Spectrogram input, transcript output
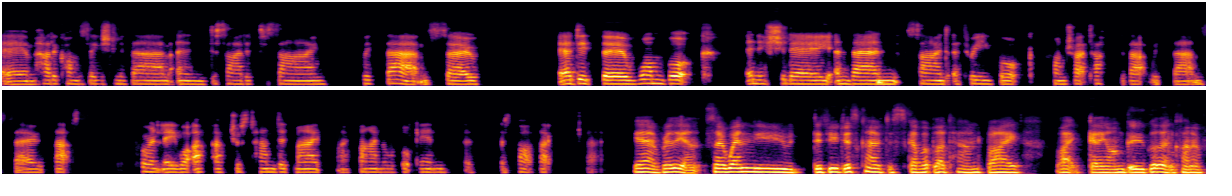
um, had a conversation with them and decided to sign with them. So I did the one book initially and then signed a three book contract after that with them. So that's currently what I've, I've just handed my, my final book in as, as part of that. Yeah, brilliant. So when you did you just kind of discover Bloodhound by like getting on Google and kind of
